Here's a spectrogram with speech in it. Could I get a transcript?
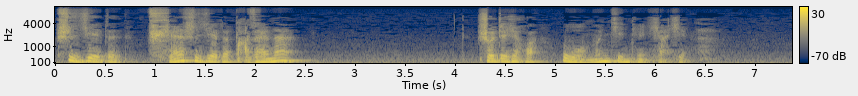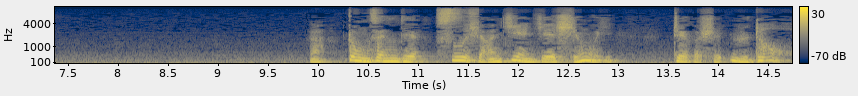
世界的全世界的大灾难，说这些话，我们今天相信了啊！众生的思想、见解、行为，这个是预兆。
